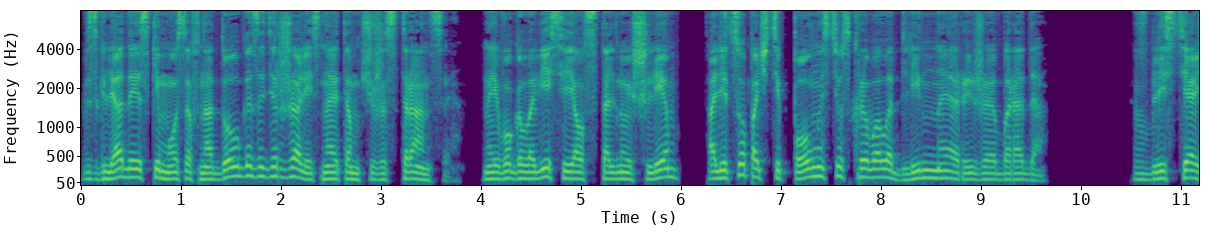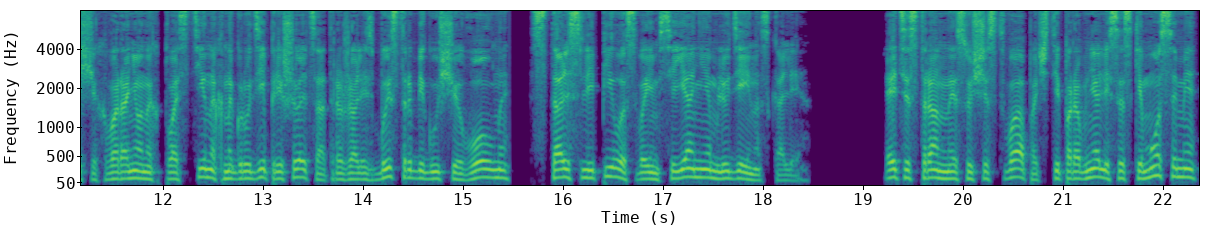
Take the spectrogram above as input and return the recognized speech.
Взгляды эскимосов надолго задержались на этом чужестранце. На его голове сиял стальной шлем, а лицо почти полностью скрывала длинная рыжая борода. В блестящих вороненых пластинах на груди пришельца отражались быстро бегущие волны, сталь слепила своим сиянием людей на скале. Эти странные существа почти поравнялись с эскимосами,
